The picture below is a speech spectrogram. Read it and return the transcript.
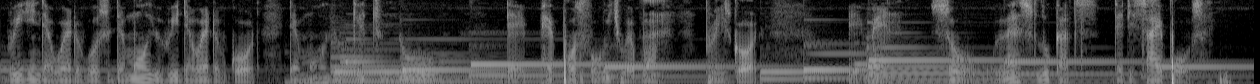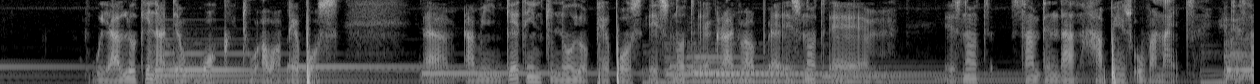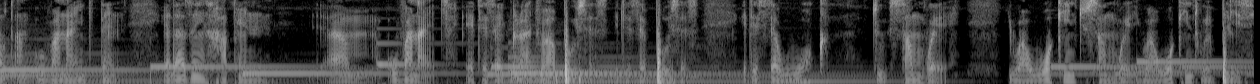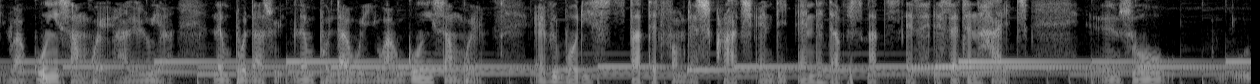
reading the word of God. So the more you read the word of God, the more you get to know the purpose for which we were born. Praise God. Amen. So let's look at the disciples we are looking at the walk to our purpose. Um, I mean, getting to know your purpose is not a gradual. Uh, it's not um, it's not something that happens overnight. It is not an overnight thing. It doesn't happen um, overnight. It is a gradual process. It is a process. It is a walk to somewhere. You are walking to somewhere. You are walking to a place. You are going somewhere. Hallelujah. Let me put that way. Let me put that way. You are going somewhere everybody started from the scratch and they ended up at a, a certain height. And so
